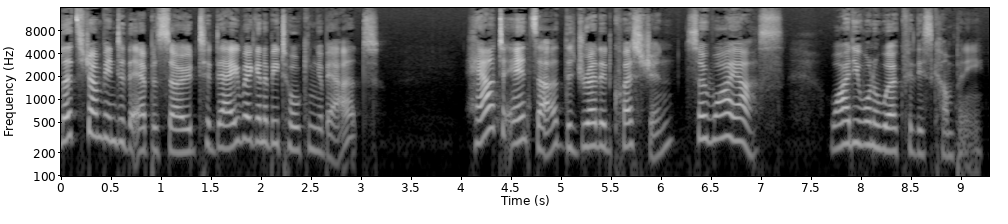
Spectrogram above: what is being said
Let's jump into the episode. Today, we're going to be talking about how to answer the dreaded question so, why us? Why do you want to work for this company?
